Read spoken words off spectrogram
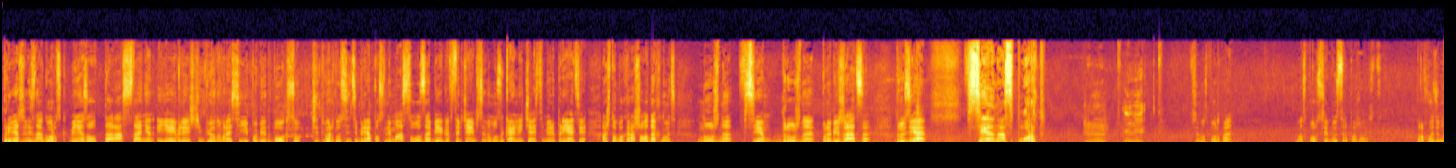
Привет, Железногорск! Меня зовут Тарас Санин, и я являюсь чемпионом России по битбоксу. 4 сентября после массового забега встречаемся на музыкальной части мероприятия. А чтобы хорошо отдохнуть, нужно всем дружно пробежаться. Друзья, все на спорт! Все на спорт, а? На спорт все быстро, пожалуйста. Проходим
